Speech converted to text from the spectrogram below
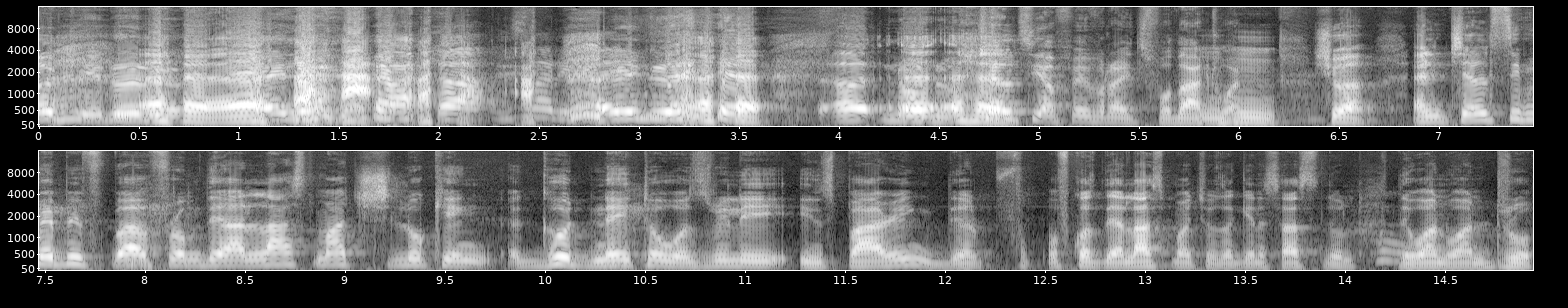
okay, no, no. sorry. uh, no, no. Chelsea are favourites for that one. Mm, sure. And Chelsea, maybe f- uh, from their last match looking good, Neto was really inspiring. Their, f- of course, their last match was against Arsenal, the 1 1 draw.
